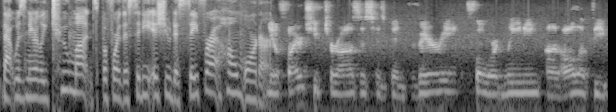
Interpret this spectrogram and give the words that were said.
That was nearly two months before the city issued a safer at home order. You know, Fire Chief Terrazas has been very forward-leaning on all of the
